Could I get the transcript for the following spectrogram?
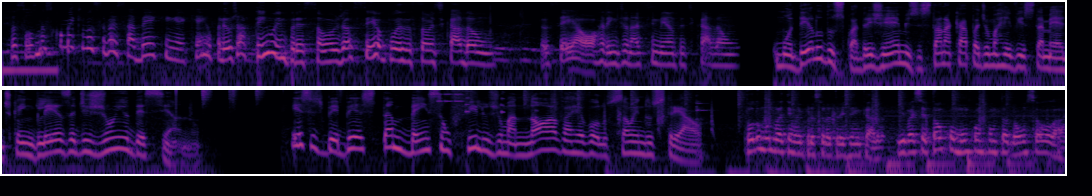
As pessoas, mas como é que você vai saber quem é quem? Eu falei, eu já tenho a impressão, eu já sei a posição de cada um. Eu sei a ordem de nascimento de cada um. O modelo dos quadrigêmeos está na capa de uma revista médica inglesa de junho desse ano. Esses bebês também são filhos de uma nova revolução industrial. Todo mundo vai ter uma impressora 3D em casa e vai ser tão comum quanto um computador ou um celular.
